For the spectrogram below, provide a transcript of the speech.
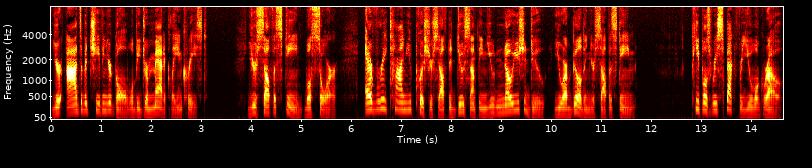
your odds of achieving your goal will be dramatically increased. Your self esteem will soar. Every time you push yourself to do something you know you should do, you are building your self esteem. People's respect for you will grow.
